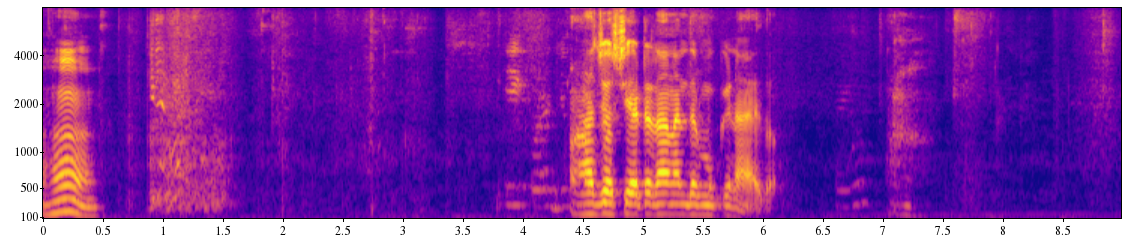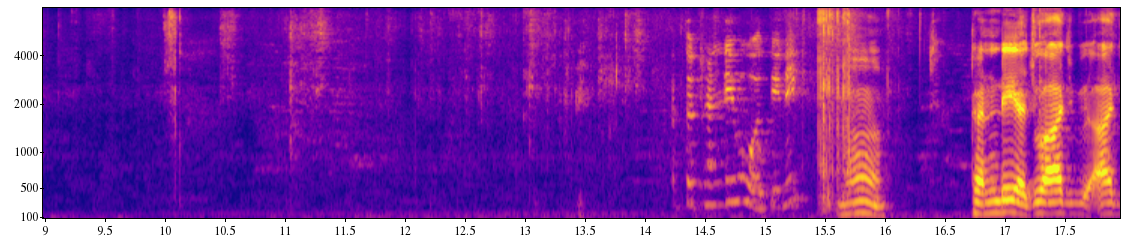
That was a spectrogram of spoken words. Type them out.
હમ હા જો શેટર આના અંદર મૂકીને આવ્યો તો જેવું. નહીં? હમ. ઠંડી હજુ આજ આજ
